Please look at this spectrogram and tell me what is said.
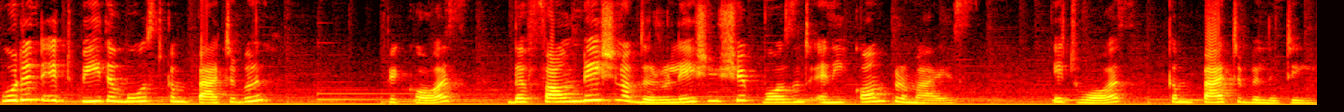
Wouldn't it be the most compatible? Because the foundation of the relationship wasn't any compromise, it was compatibility.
